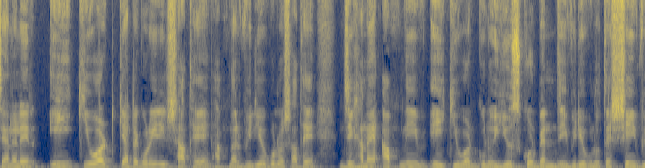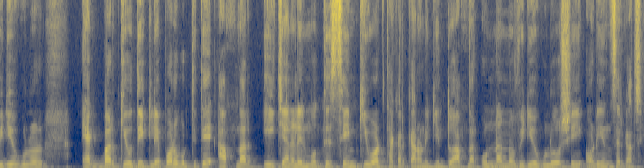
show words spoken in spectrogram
চ্যানেলের এই কিওয়ার্ড ক্যাটাগরির সাথে, আপনার ভিডিওগুলোর সাথে, যেখানে আপনি এই কিওয়ার্ডগুলো ইউজ করবেন, যে ভিডিওগুলোতে সেই ভিডিওগুলোর একবার কেউ দেখলে পরবর্তীতে আপনার এই চ্যানেলের মধ্যে সেম কিওয়ার্ড থাকার কারণে কিন্তু আপনার অন্যান্য ভিডিওগুলো সেই অডিয়েন্সের কাছে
